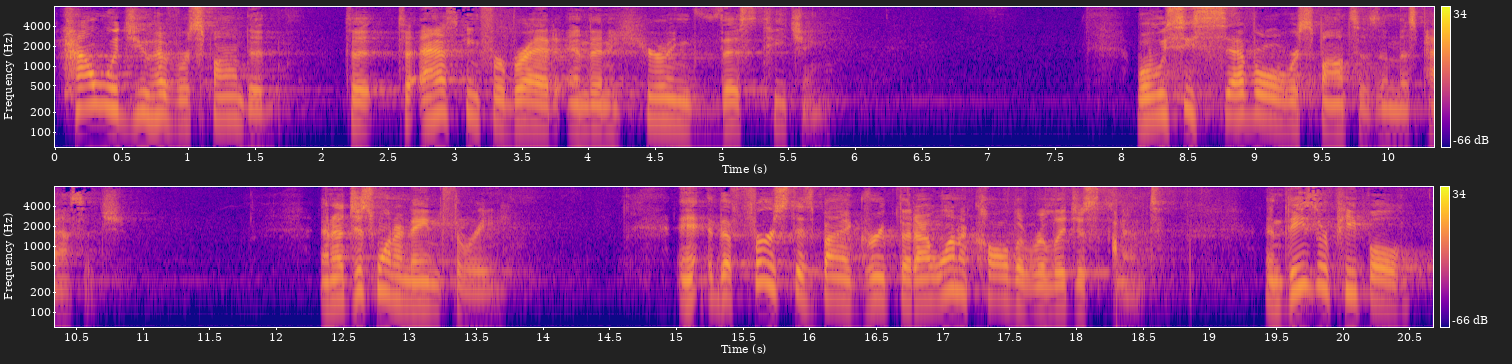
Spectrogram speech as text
How would you have responded to, to asking for bread and then hearing this teaching? Well, we see several responses in this passage. And I just want to name three. And the first is by a group that I want to call the religious element. And these are people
